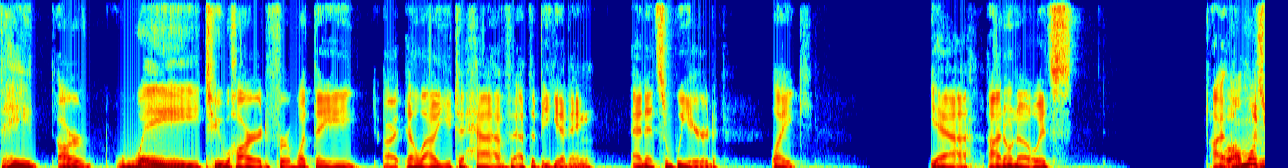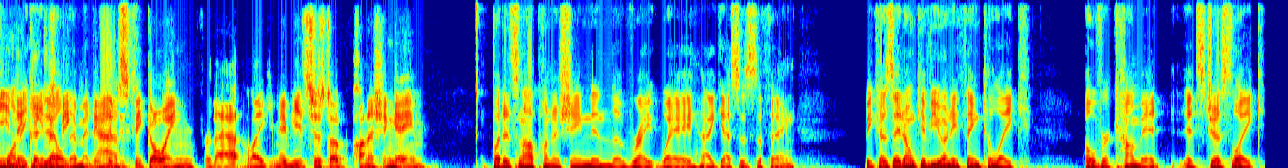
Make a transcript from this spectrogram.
they are way too hard for what they uh, allow you to have at the beginning. And it's weird. Like yeah i don't know. It's i Well, almost mean, want to email be- them and they could just ask. be going for that. Like maybe it's just a punishing game. but it's not punishing in the right way i guess is the thing. Because they don't give you anything to like overcome it. It's just like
